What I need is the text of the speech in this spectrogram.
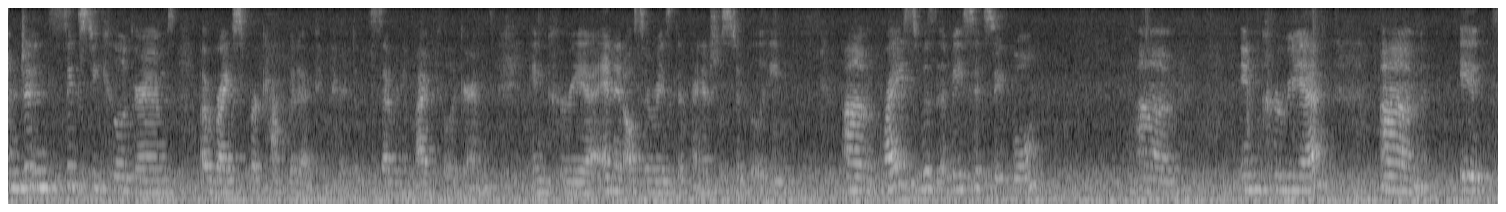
160 kilograms of rice per capita compared to the 75 kilograms in Korea, and it also raised their financial stability. Um, rice was a basic staple um, in Korea. Um, it's,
